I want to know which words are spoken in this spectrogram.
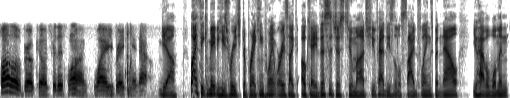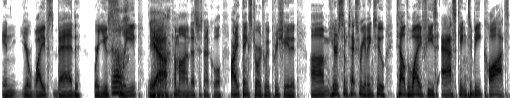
follow bro code for this long, why are you breaking it now? Yeah. Well, I think maybe he's reached a breaking point where he's like, okay, this is just too much. You've had these little side flings, but now you have a woman in your wife's bed where you sleep. Yeah. And come on, that's just not cool. All right, thanks, George. We appreciate it. Um, here's some text we're getting too. Tell the wife he's asking to be caught.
